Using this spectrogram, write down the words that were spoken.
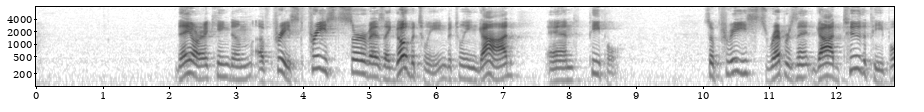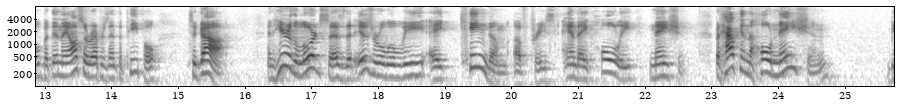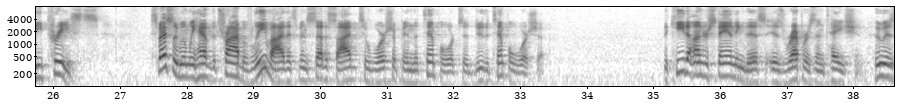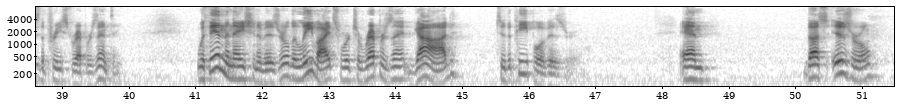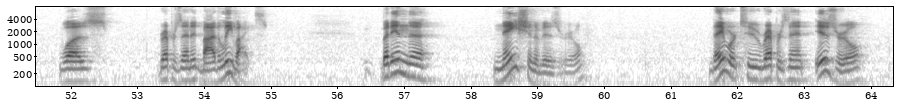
they are a kingdom of priests. Priests serve as a go between between God and people. So priests represent God to the people, but then they also represent the people to God. And here the Lord says that Israel will be a kingdom of priests and a holy nation. But how can the whole nation be priests? especially when we have the tribe of Levi that's been set aside to worship in the temple or to do the temple worship. The key to understanding this is representation. Who is the priest representing? Within the nation of Israel, the Levites were to represent God to the people of Israel. And thus, Israel was represented by the Levites. But in the nation of Israel, they were to represent Israel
